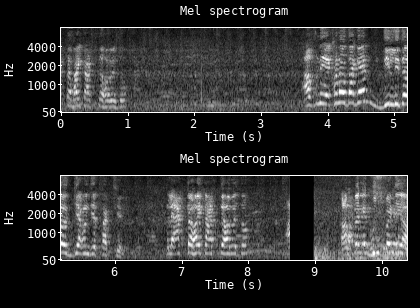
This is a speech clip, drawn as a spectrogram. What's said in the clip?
একটা ভাই কাটতে হবে তো। আপনি এখানেও থাকেন, দিল্লিতেও এখন যে থাকছেন। তাহলে একটা ভাই কাটতে হবে তো। আপনাকে ঘুষপেটিয়া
